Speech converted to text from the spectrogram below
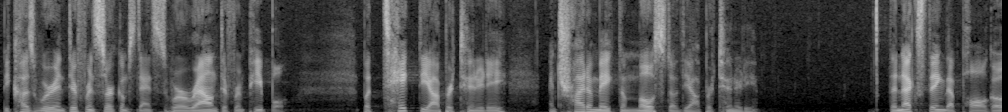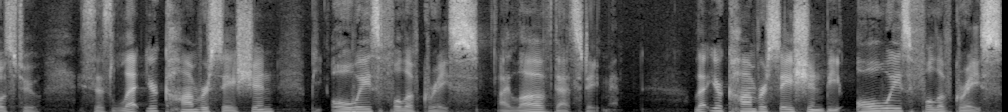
because we're in different circumstances, we're around different people. But take the opportunity and try to make the most of the opportunity. The next thing that Paul goes to, he says, Let your conversation be always full of grace. I love that statement. Let your conversation be always full of grace.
